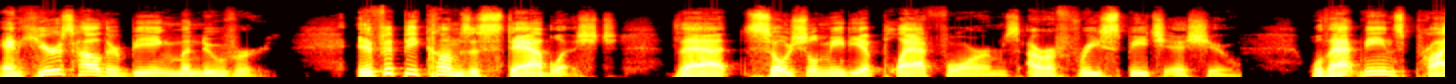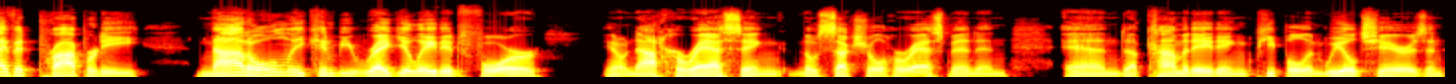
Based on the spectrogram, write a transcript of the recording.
and here's how they're being maneuvered. If it becomes established that social media platforms are a free speech issue, well, that means private property not only can be regulated for you know not harassing no sexual harassment and and accommodating people in wheelchairs and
